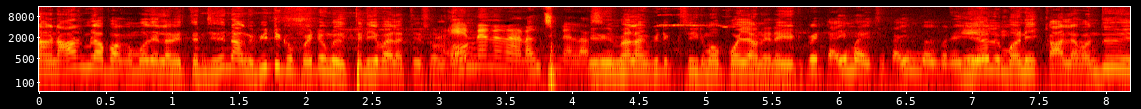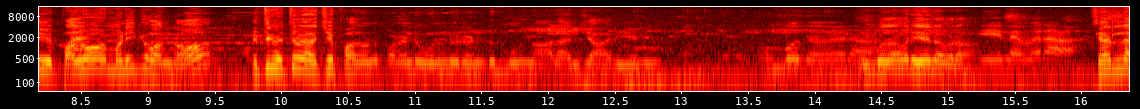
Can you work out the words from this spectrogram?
நாங்கள் நார்மலாக பார்க்கும்போது எல்லாமே தெரிஞ்சது. நாங்கள் வீட்டுக்கு போயிட்டு உங்களுக்கு தெளிவாக எல்லாத்தையும் சொல்கிறோம் என்னென்ன நடந்துச்சு நல்லா இதுக்கு மேலே நாங்கள் வீட்டுக்கு சீக்கிரமாக போய் ஆகணும் ஏன்னா இப்போ டைம் ஆயிடுச்சு. டைம் ஏழு மணி காலைல வந்து பதினோரு மணிக்கு வந்தோம். எத்தனை எத்தனை ஆச்சு? பதினொன்று பன்னெண்டு ஒன்று ரெண்டு மூணு நாலு அஞ்சு ஆறு ஏழு. ஒம்பது ஹவர் ஏழு ஹவரா ஹவரா தெரில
